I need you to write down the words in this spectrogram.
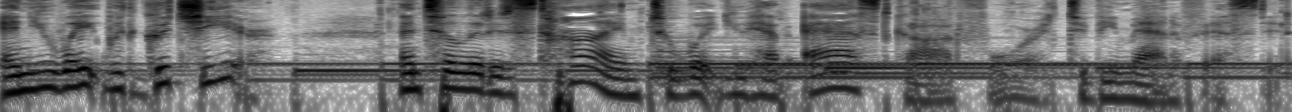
And you wait with good cheer until it is time to what you have asked God for to be manifested.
